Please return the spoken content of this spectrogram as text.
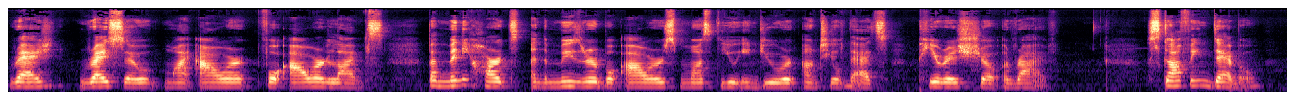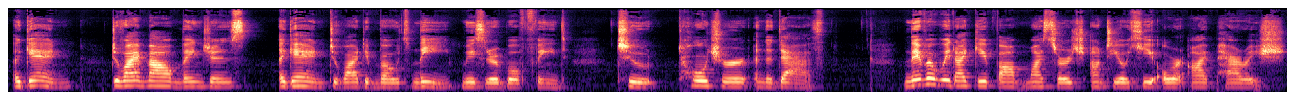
wrestle my hour for our lives but many hard and miserable hours must you endure until that period shall arrive. Scoffing devil, again do I vow vengeance, again do I devote thee, miserable fiend, to torture and death. Never will I give up my search until he or I perish,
